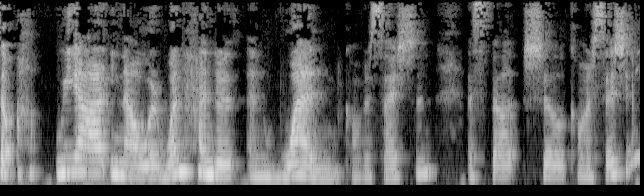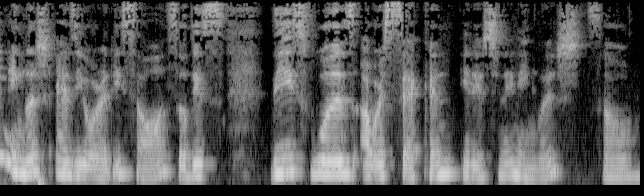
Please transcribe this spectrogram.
So we are in our 101 conversation, a special conversation in English, as you already saw. So this, this was our second edition in English. So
